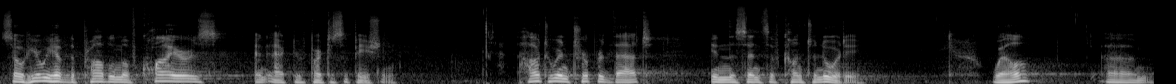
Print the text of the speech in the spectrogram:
So here we have the problem of choirs and active participation. How to interpret that in the sense of continuity? Well, um,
